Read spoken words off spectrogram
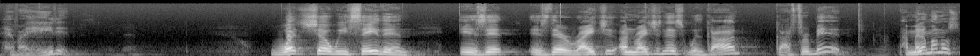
have I hated. What shall we say then? Is it is there righteous unrighteousness with God? God forbid. Amén, hermanos.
